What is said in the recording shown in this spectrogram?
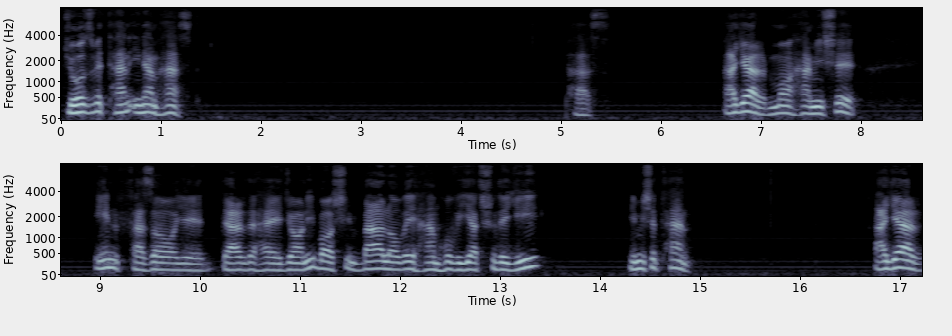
جزو تن اینم هست. پس اگر ما همیشه این فضای درد هیجانی باشیم به علاوه هم هویت شدگی این میشه تن. اگر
